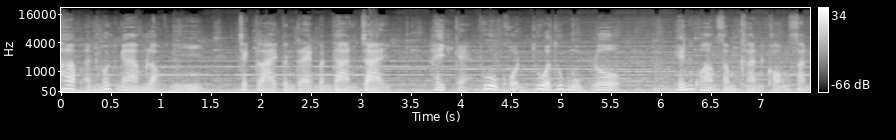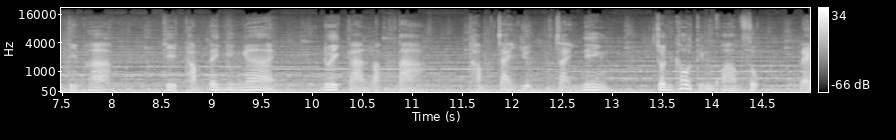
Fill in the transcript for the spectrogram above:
ภาพอันงดงามเหล่านี้จะกลายเป็นแรงบันดาลใจ ให้แก่ผู้คนทั่วทุกมุมโลก เห็นความสำคัญของสันติภาพที่ทำได้ง่าย ๆ ด้วยการหลับตาทำใจหยุดใจนิ่ง จนเข้าถึงความสุขและ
